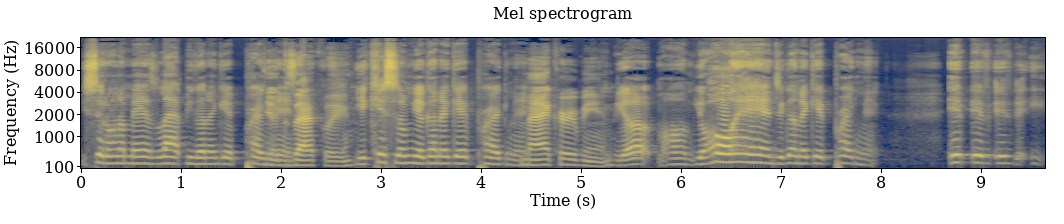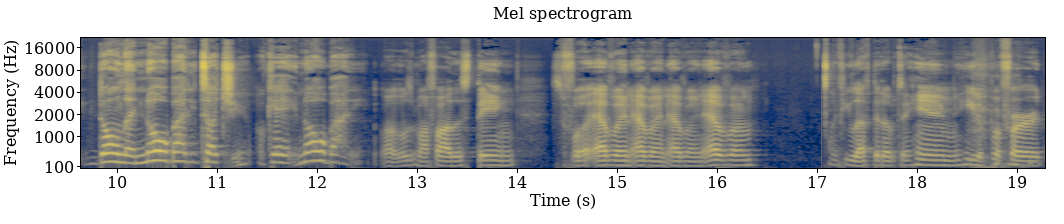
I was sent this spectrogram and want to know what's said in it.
you sit on a man's lap, you're gonna get Yeah, pregnant. exactly. You kiss him, you're gonna get pregnant. Mad Caribbean. Yup. Um, your whole hands, you're gonna get pregnant. If, if if don't let nobody touch you, okay? Nobody. Well, it was my father's thing forever and ever and ever and ever. If you left it up to him, he'd have preferred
